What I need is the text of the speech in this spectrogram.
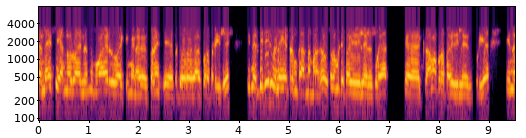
ரெண்டாயிரத்தி இரநூறு ரூபாயிலிருந்து மூவாயிரம் ரூபாய்க்கும் என விற்பனை செய்யப்பட்டு வருவதாக கூறப்படுகிறது. இந்த திடீர் விலையேற்றம் காரணமாக உசிலம்பட்டி பகுதியில் இருக்கக்கூடிய கிராமப்புற பகுதியில் இருக்கக்கூடிய இந்த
